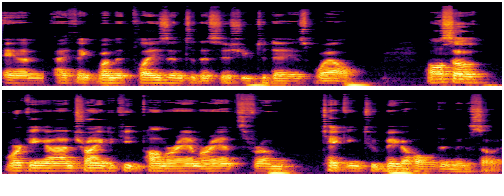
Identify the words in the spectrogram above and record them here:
and I think one that plays into this issue today as well. Also, working on trying to keep Palmer amaranth from taking too big a hold in Minnesota.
